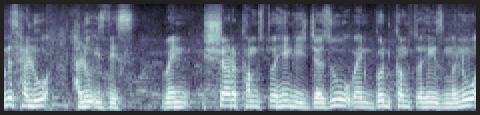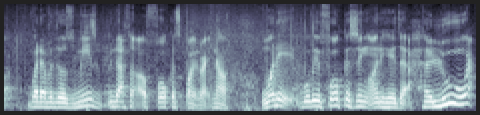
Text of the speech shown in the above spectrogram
what is halu'? Halu' is this. When shar comes to him, he's jazu. When good comes to him, he's manu. Whatever those means, that's not our focus point right now. What, it, what we're focusing on here is that halu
